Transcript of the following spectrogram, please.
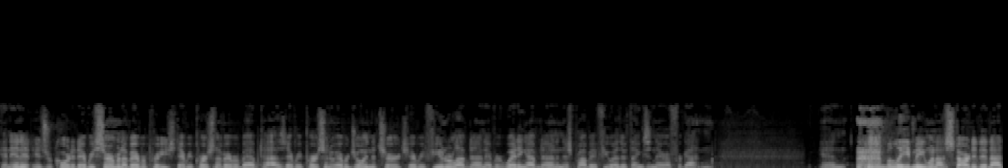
And in it is recorded every sermon I've ever preached, every person I've ever baptized, every person who ever joined the church, every funeral I've done, every wedding I've done, and there's probably a few other things in there I've forgotten. And believe me, when I started it, I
